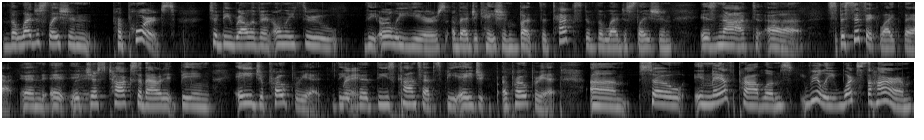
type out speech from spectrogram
the legislation purports to be relevant only through the early years of education, but the text of the legislation is not uh, specific like that, and it, it just talks about it being age appropriate. The, Right. That these concepts be age appropriate. Um, so in math problems, really, what's the harm?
